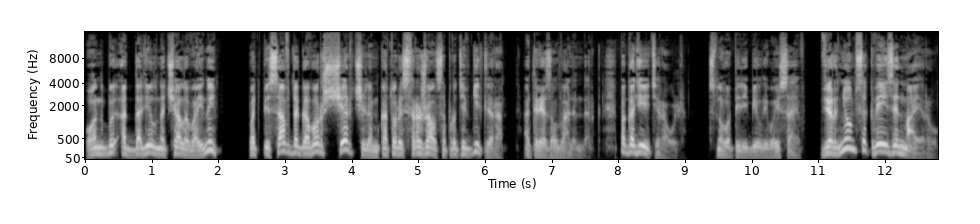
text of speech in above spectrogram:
Он бы отдалил начало войны, подписав договор с Черчиллем, который сражался против Гитлера, отрезал Валенберг. Погодите, Рауль, снова перебил его Исаев. Вернемся к Вейзенмайеру.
